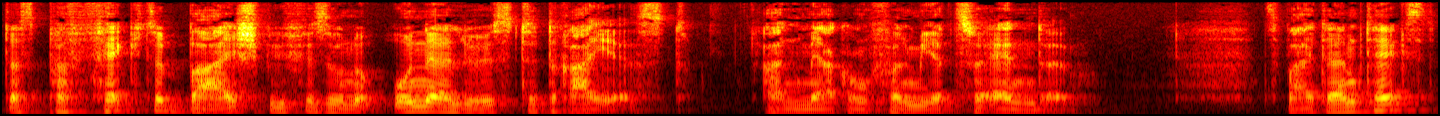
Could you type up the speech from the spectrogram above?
das perfekte Beispiel für so eine unerlöste Drei ist. Anmerkung von mir zu Ende. Zweiter im Text,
